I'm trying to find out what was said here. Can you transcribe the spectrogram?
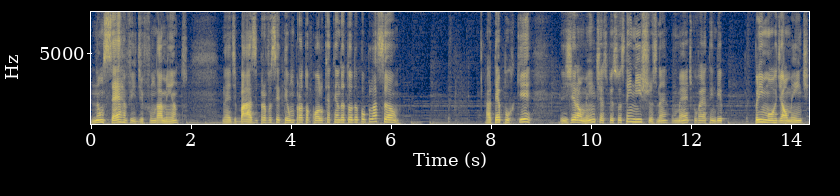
Não serve de fundamento, né, de base para você ter um protocolo que atenda toda a população. Até porque geralmente as pessoas têm nichos, né? O médico vai atender primordialmente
